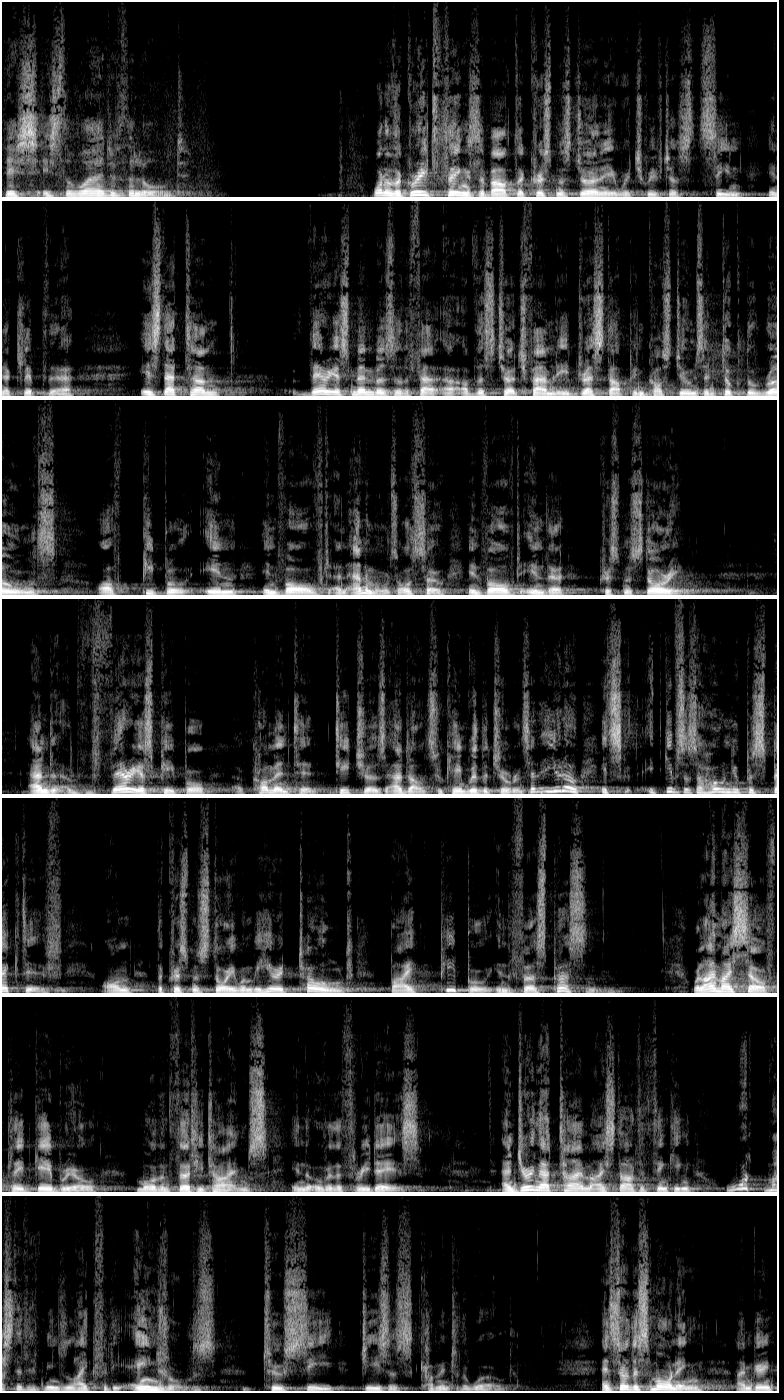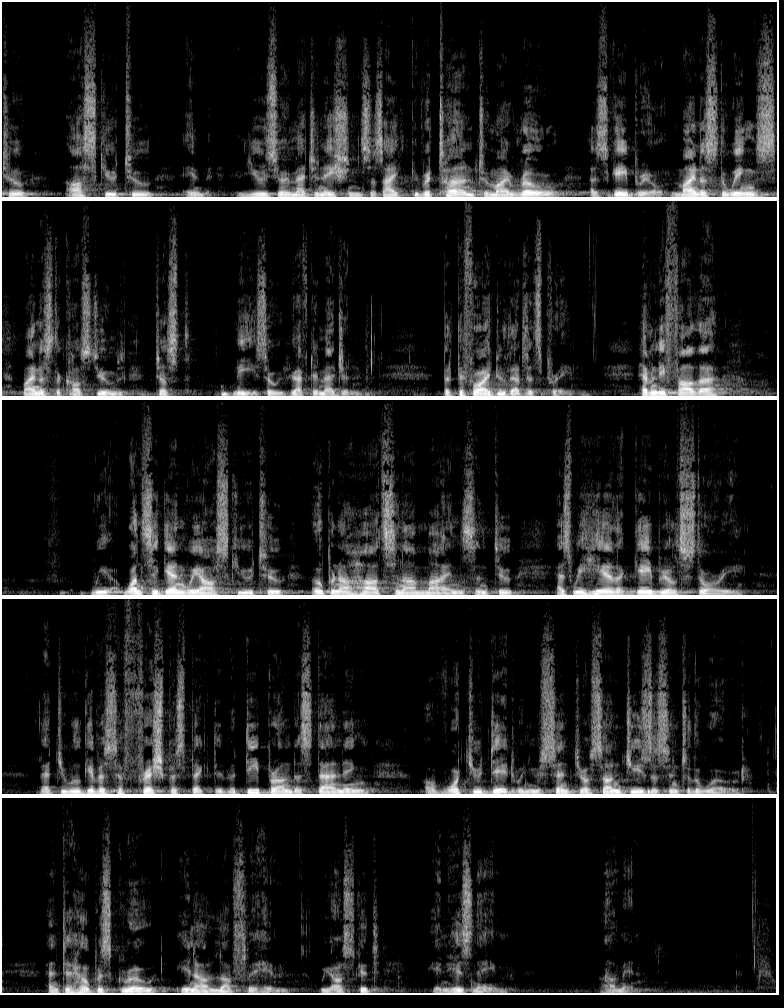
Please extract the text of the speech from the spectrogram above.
This is the word of the Lord. One of the great things about the Christmas journey, which we've just seen in a clip there, is that um, various members of, fa- of this church family dressed up in costumes and took the roles of people in, involved, and animals also involved in the Christmas story. And various people uh, commented, teachers, adults who came with the children, said, you know, it gives us a whole new perspective on the Christmas story when we hear it told by people in the first person. Well, I myself played Gabriel more than 30 times the, over the three days. And during that time, I started thinking, what must it have been like for the angels to see Jesus come into the world? And so this morning, I'm going to ask you to um, use your imaginations as I return to my role as Gabriel, minus the wings, minus the costumes, just me. So you have to imagine. But before I do that, let's pray. Heavenly Father, we, once again, we ask you to open our hearts and our minds and to as we hear that Gabriel's story, that you will give us a fresh perspective, a deeper understanding of what you did when you sent your son Jesus into the world, and to help us grow in our love for him. We ask it in his name. Amen.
